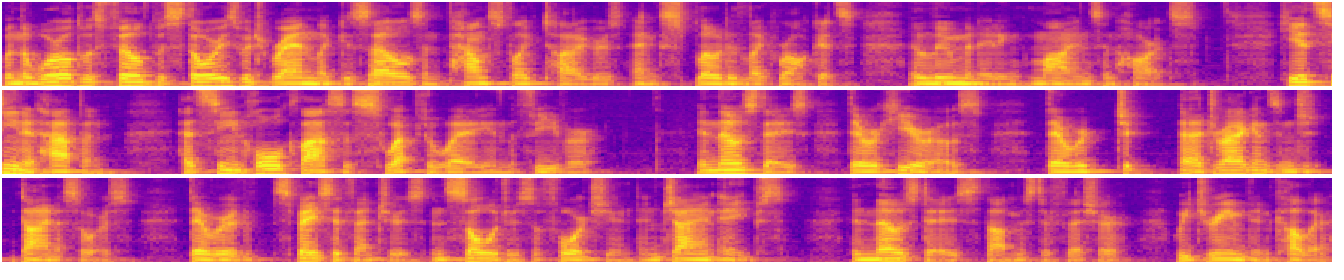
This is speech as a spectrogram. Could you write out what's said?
when the world was filled with stories which ran like gazelles and pounced like tigers and exploded like rockets, illuminating minds and hearts. He had seen it happen, had seen whole classes swept away in the fever. In those days, there were heroes, there were uh, dragons and j- dinosaurs. There were space adventures and soldiers of fortune and giant apes. In those days, thought Mr. Fisher, we dreamed in color,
